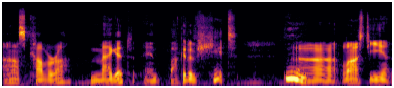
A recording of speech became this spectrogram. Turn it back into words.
ass coverer, maggot, and bucket of shit. Uh, last year,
